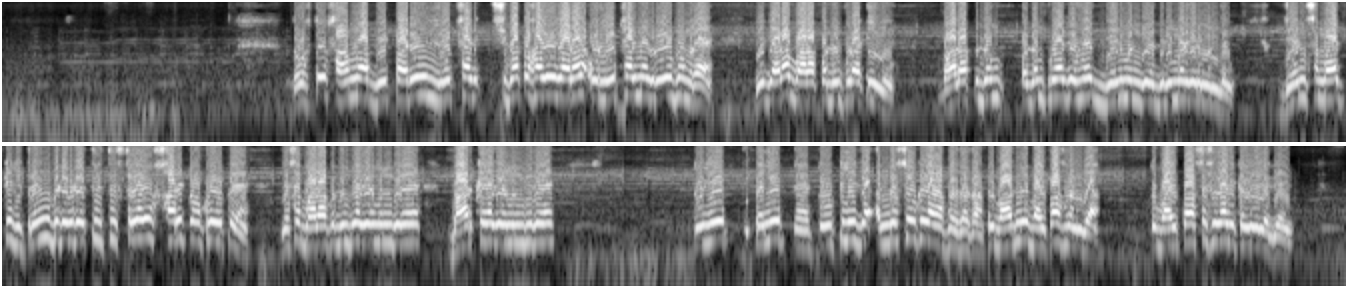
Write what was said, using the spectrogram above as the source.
दोस्तों, सामने आप देख पा रहे हो लेफ़्ट साइड सीधा तो हाईवे जा रहा है और लेफ़्ट साइड में एक रोड घूम रहा है। ये जा रहा है बारा पदमपुरा के लिए। बारा पदम, पदमपुरा जो है, जैन मंदिर है दिगंबर जैन मंदिर। जैन समाज के जितने भी बड़े बड़े तीर्थ स्थल है, वो सारे टोंक रोड पे हैं। जैसे बारा पदमपुरा जैन मंदिर है, बारखेड़ा जैन मंदिर है। तो ये पहले टोंक के लिए अंदर से होकर जाना पड़ता था, फिर बाद में बाईपास बन गया। तो बाईपास से सीधा निकलने लग गए।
